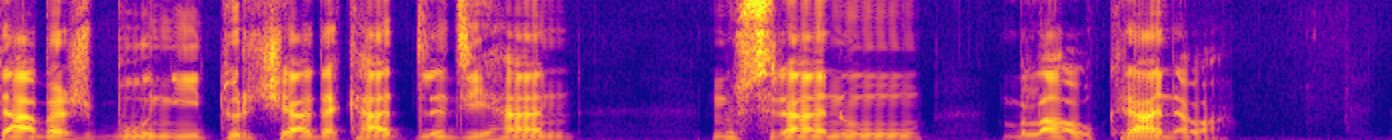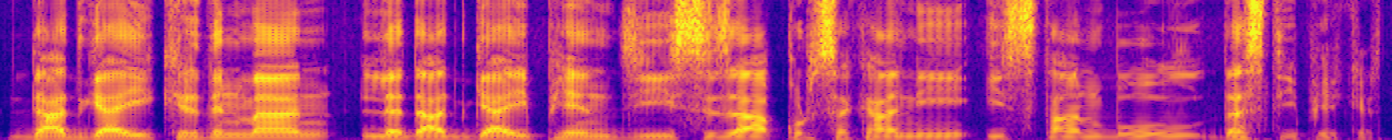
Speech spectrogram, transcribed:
دابەشبوونی تورکیا دەکات لە جیهان، نووسران و بڵاوکرانەوە. دادگاییکردنمان لە دادگای پێنجی سزا قورسەکانی ئیستانبوڵ دەستی پێکرد،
